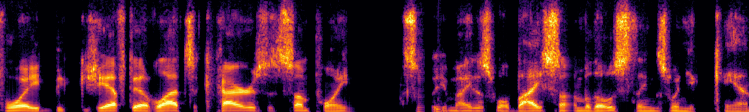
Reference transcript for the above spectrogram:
void because you have to have lots of cars at some point so you might as well buy some of those things when you can.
